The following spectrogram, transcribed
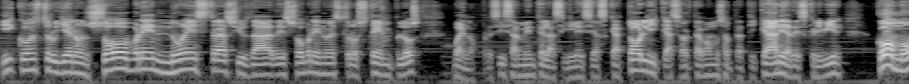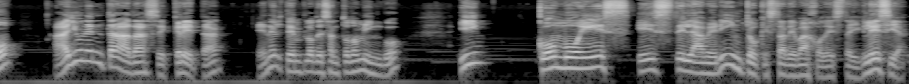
y construyeron sobre nuestras ciudades, sobre nuestros templos, bueno, precisamente las iglesias católicas. Ahorita vamos a platicar y a describir cómo hay una entrada secreta en el templo de Santo Domingo y cómo es este laberinto que está debajo de esta iglesia.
